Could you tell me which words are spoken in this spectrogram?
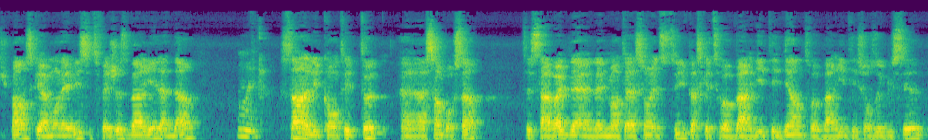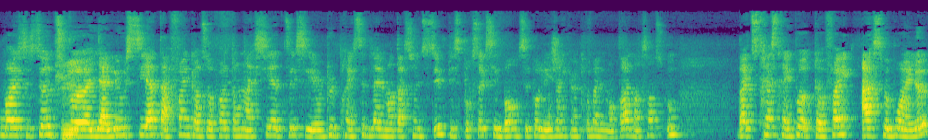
je pense qu'à mon avis, si tu fais juste varier là-dedans, Ouais. sans les compter toutes euh, à 100%, tu sais, ça va être l'alimentation intuitive parce que tu vas varier tes viandes, tu vas varier tes sources de glucides. Ouais, c'est ça. Tu vas y aller aussi à ta faim quand tu vas faire ton assiette. tu sais, C'est un peu le principe de l'alimentation intuitive. Puis c'est pour ça que c'est bon aussi pour les gens qui ont un trouble alimentaire, dans le sens où ben, tu te restreins pas. T'as faim à ce point-là,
